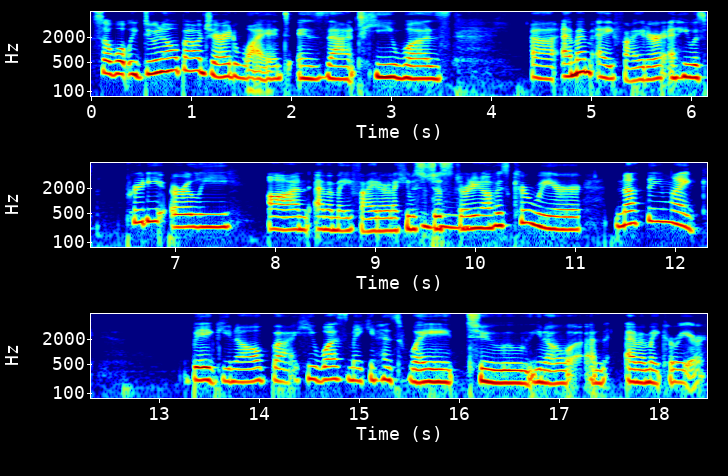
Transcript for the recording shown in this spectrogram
So what we do know about Jarrod Wyatt is that he was a MMA fighter, and he was pretty early on MMA fighter. Like he was just mm-hmm. starting off his career. Nothing like big, you know, but he was making his way to, you know, an MMA career.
